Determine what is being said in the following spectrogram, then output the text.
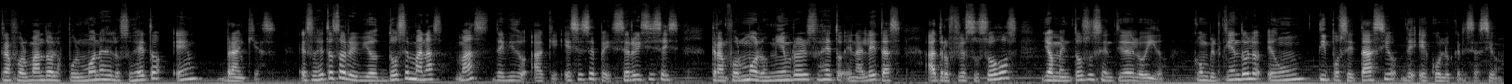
transformando los pulmones de los sujetos en branquias. El sujeto sobrevivió dos semanas más debido a que SCP-016 transformó los miembros del sujeto en aletas, atrofió sus ojos y aumentó su sentido del oído, convirtiéndolo en un tipo cetáceo de ecolocalización.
